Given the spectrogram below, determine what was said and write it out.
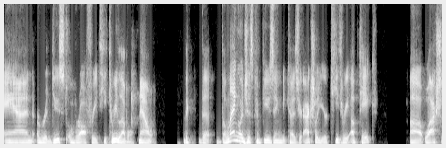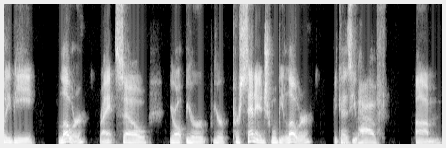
and a reduced overall free T3 level. Now, the, the, the language is confusing because you're actually your T3 uptake uh, will actually be lower, right? So your your your percentage will be lower because you have um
